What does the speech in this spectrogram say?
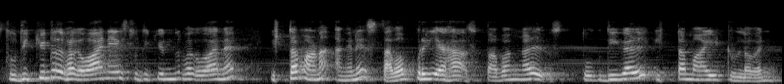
സ്തുതിക്കുന്നത് ഭഗവാനെ സ്തുതിക്കുന്നത് ഭഗവാന് ഇഷ്ടമാണ്. അങ്ങനെ സ്തവപ്രിയ സ്തവങ്ങൾ സ്തുതികൾ ഇഷ്ടമായിട്ടുള്ളവൻ.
